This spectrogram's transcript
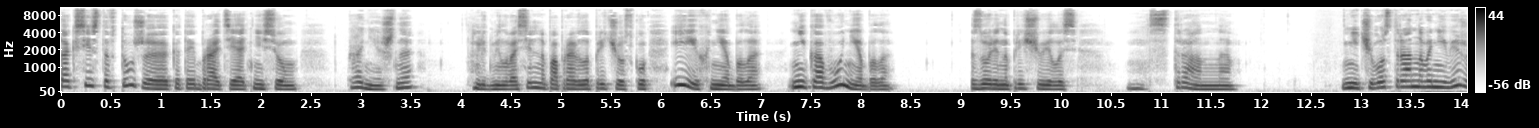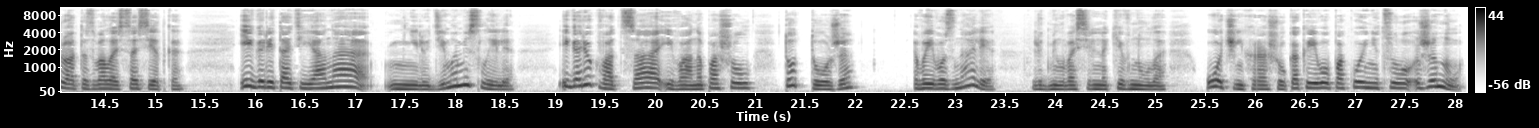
Таксистов тоже к этой братье отнесем». «Конечно». Людмила Васильевна поправила прическу. «И их не было. Никого не было». Зорина прищурилась. «Странно». «Ничего странного не вижу», — отозвалась соседка. «Игорь и Татьяна нелюдимыми слыли. Игорек в отца Ивана пошел, тот тоже». «Вы его знали?» — Людмила Васильевна кивнула. «Очень хорошо, как и его покойницу, жену.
